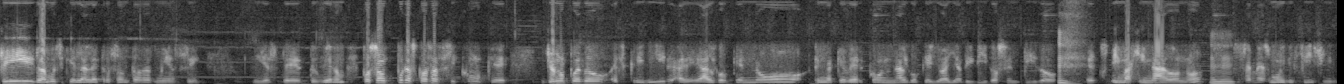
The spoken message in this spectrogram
sí la música y la letra son todas mías sí y este tuvieron pues son puras cosas así como que yo no puedo escribir eh, algo que no tenga que ver con algo que yo haya vivido, sentido, imaginado, ¿no? Se me es muy difícil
